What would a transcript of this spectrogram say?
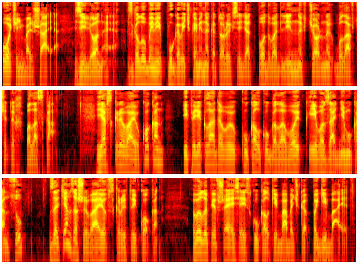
очень большая, зеленая, с голубыми пуговичками, на которых сидят по два длинных черных булавчатых волоска. Я вскрываю кокон и перекладываю куколку головой к его заднему концу, затем зашиваю вскрытый кокон. Вылупившаяся из куколки бабочка погибает.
